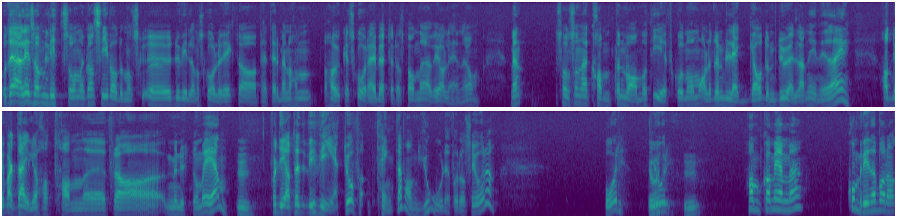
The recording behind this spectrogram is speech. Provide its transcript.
Og det er liksom litt sånn, Du kan si hva du, må, du vil om Skålevik, da, Petter, men han har jo ikke skåra i bøtter og spann. Det er vi alle enige om. Men sånn som den kampen var mot IFK nå, med alle de legga og de duellene inni der, hadde jo vært deilig å ha han eh, fra minutt nummer én. Mm. Fordi at vi vet jo Tenk deg hva han gjorde for oss i år. Da. År. Fjor. Mm. HamKam hjemme. Kommer inn og bare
